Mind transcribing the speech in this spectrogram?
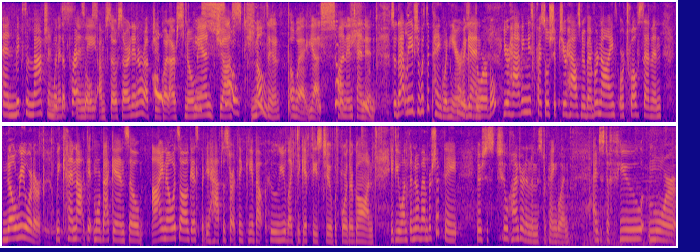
and mix and match them And with Miss the pretzels. Cindy, I'm so sorry to interrupt you, Oh, but our snowman he's so just melted away. Yes, so pun intended. cute. So that leaves you with the penguin here. Who Again, adorable. you're having these pretzels shipped to your house November 9th or 12/7. No reorder. We cannot get more back in. So I know it's August, but you have to start thinking about who you like to gift these to. before they're gone. If you want the November ship date, there's just 200 in the Mr. Penguin. And just a few more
